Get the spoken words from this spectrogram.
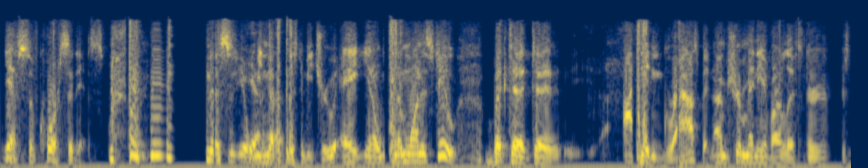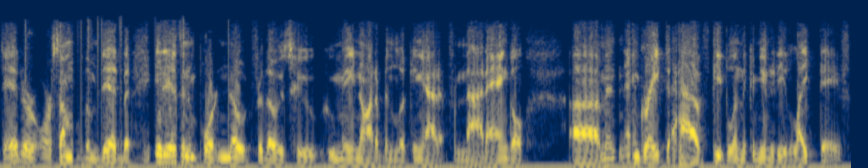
yes, of course it is. this is, you know, we know this to be true. A, you know, one and one is two. But to, to, I didn't grasp it, and I'm sure many of our listeners did, or, or some of them did. But it is an important note for those who who may not have been looking at it from that angle. Um, and, and great to have people in the community like Dave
